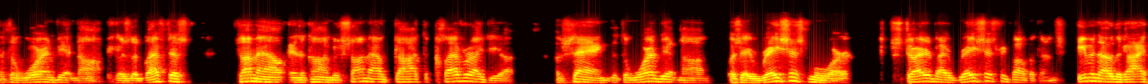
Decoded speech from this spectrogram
with the war in Vietnam because the leftists somehow in the Congress somehow got the clever idea of saying that the war in Vietnam was a racist war started by racist Republicans, even though the guy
